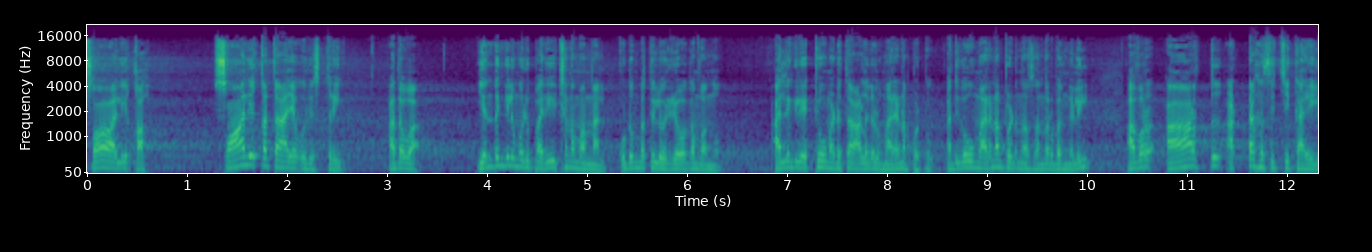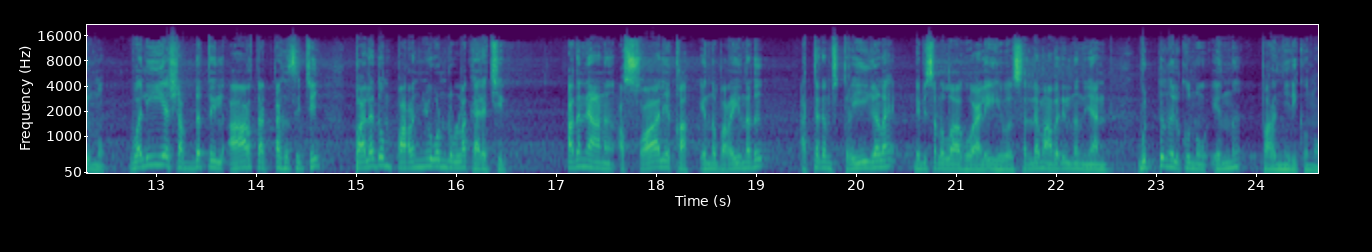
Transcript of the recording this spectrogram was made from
സ്വാലിഖ സ്വാലിഖത്തായ ഒരു സ്ത്രീ. അഥവാ എന്തെങ്കിലും ഒരു പരീക്ഷണം വന്നാൽ കുടുംബത്തിൽ ഒരു രോഗം വന്നു. അല്ലെങ്കിൽ ഏറ്റവും അടുത്ത ആളുകൾ മരണപ്പെട്ടു. അധികവും മരണപ്പെടുന്ന സന്ദർഭങ്ങളിൽ അവർ ആർത്ത് അട്ടഹസിച്ച് കരയുന്നു. വലിയ ശബ്ദത്തിൽ ആർത്ത് അട്ടഹസിച്ച് പലതും പറഞ്ഞുകൊണ്ടുള്ള കരച്ചിൽ. അതന്നെയാണ് അസ്വാലിഖ എന്ന് പറയുന്നത്. അത്തരം സ്ത്രീകളെ നബി സല്ലാഹു അലൈഹി വസ്ല്ലാം അവരിൽ നിന്ന് ഞാൻ വിട്ടുനിൽക്കുന്നു എന്ന് പറഞ്ഞിരിക്കുന്നു.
